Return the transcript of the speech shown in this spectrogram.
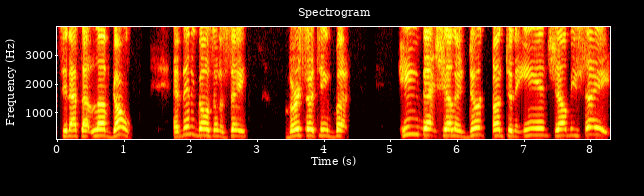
See, that's that love gone. And then it goes on to say, verse 13, but he that shall endure unto the end shall be saved.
